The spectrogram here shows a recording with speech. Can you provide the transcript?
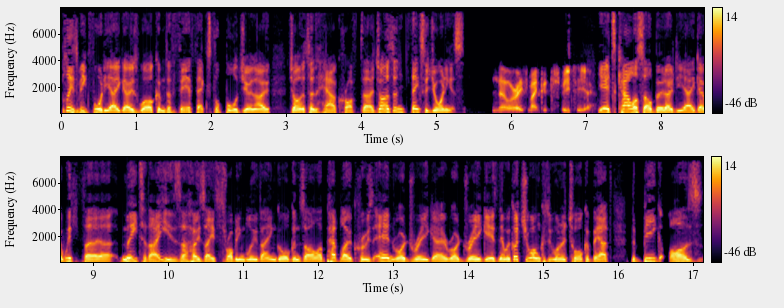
Please, big Four Diegos, welcome to Fairfax football journo Jonathan Howcroft. Uh, Jonathan, thanks for joining us. No worries, mate. Good to speak to you. Yeah, it's Carlos Alberto Diego. With uh, me today is uh, Jose Throbbing Blue Vein Gorgonzola, Pablo Cruz, and Rodrigo Rodriguez. Now, we've got you on because we want to talk about the big Oz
